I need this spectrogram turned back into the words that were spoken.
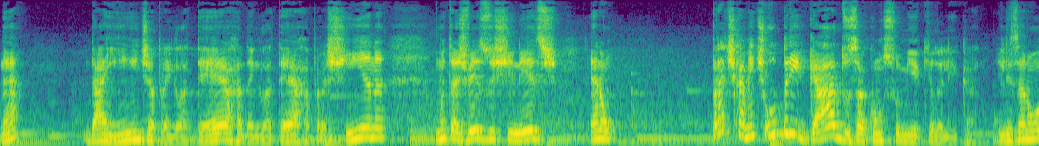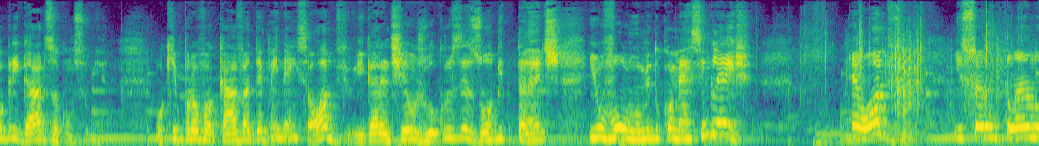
né? Da Índia para a Inglaterra, da Inglaterra para a China. Muitas vezes os chineses eram praticamente obrigados a consumir aquilo ali, cara. Eles eram obrigados a consumir. O que provocava dependência, óbvio, e garantia os lucros exorbitantes e o volume do comércio inglês. É óbvio, isso era um plano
